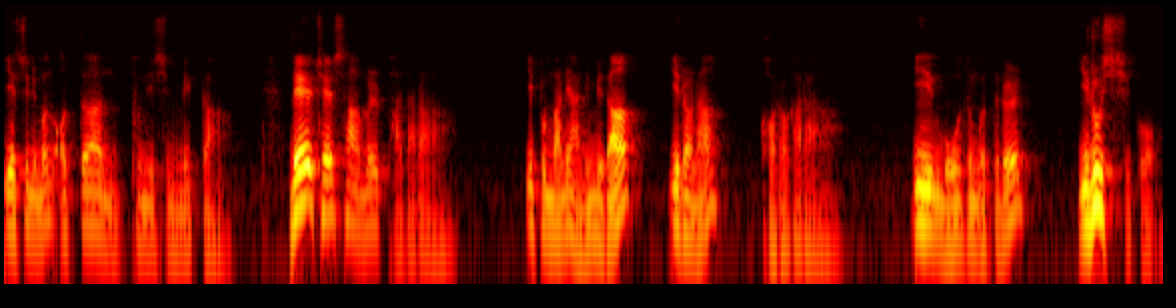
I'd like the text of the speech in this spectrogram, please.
예수님은 어떠한 분이십니까? 내 죄 사함을 받아라. 이뿐만이 아닙니다. 일어나 걸어가라. 이 모든 것들을 이루시고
